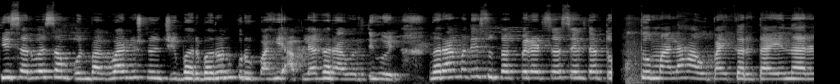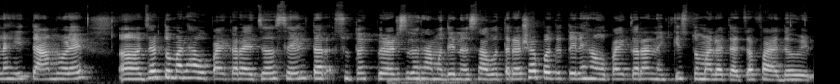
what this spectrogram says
ती सर्व संपून भगवान विष्णूंची भरभरून कृपा ही आपल्या घरावरती होईल. घरामध्ये सुतक पिरियड्स असेल तर तो तुम्हाला हा उपाय करता येणार नाही. त्यामुळे जर तुम्हाला हा उपाय करायचा असेल तर सुतक पिरियड्स घरामध्ये नसावं. तर अशा पद्धतीने हा उपाय करा. नक्कीच तुम्हाला त्याचा फायदा होईल.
